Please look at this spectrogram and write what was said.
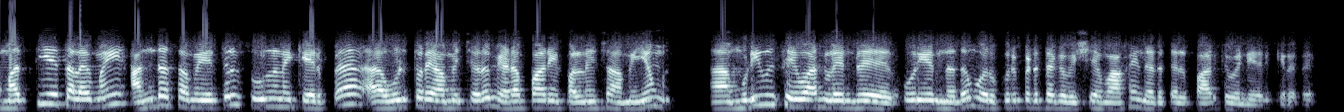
மத்திய தலைமை அந்த சமயத்தில் சூழ்நிலைக்கேற்ப உள்துறை அமைச்சரும் எடப்பாடி பழனிசாமியும் முடிவு செய்வார்கள் என்று கூறியிருந்ததும் ஒரு குறிப்பிடத்தக்க விஷயமாக இந்த இடத்தில் பார்க்க வேண்டியிருக்கிறது.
